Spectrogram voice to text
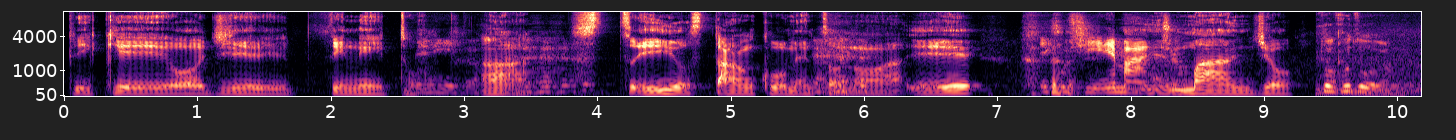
perché oggi è finito. finito. Ah, st io stanco mentono e, e cucini e mangio. E mangio. Il tuo futuro?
